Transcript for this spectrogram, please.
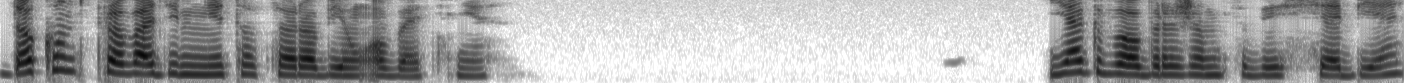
Dokąd prowadzi mnie to, co robię obecnie? Jak wyobrażam sobie siebie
